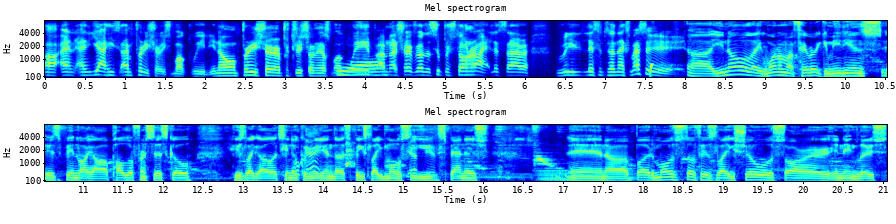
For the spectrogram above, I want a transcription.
Uh, and and yeah, he's. I'm pretty sure he smoked weed. You know, I'm pretty sure Patrice O'Neal smoked weed. Yeah. But I'm not sure if he was a super stoner. All right, let's uh re listen to the next message. Uh, you know, like one of my favorite comedians, it's been like uh, Pablo Francisco. He's like a Latino Okay. comedian that speaks like mostly Yes, yes. Spanish, and uh, but most of his like shows are in English.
